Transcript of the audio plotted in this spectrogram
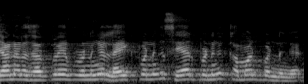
சேனலை சப்ஸ்கிரைப் பண்ணுங்கள் லைக் பண்ணுங்கள் ஷேர் பண்ணுங்கள் கமெண்ட் பண்ணுங்கள்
